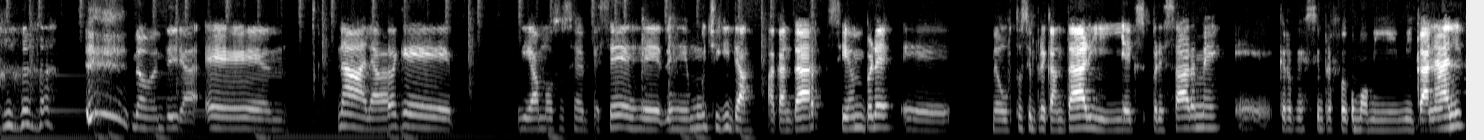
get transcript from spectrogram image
no, mentira. Em, nada, la verdad que, digamos, o sea, empecé desde, desde muy chiquita a cantar, siempre. Eh, me gustó siempre cantar y, expresarme. Eh, creo que siempre fue como mi, canal,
